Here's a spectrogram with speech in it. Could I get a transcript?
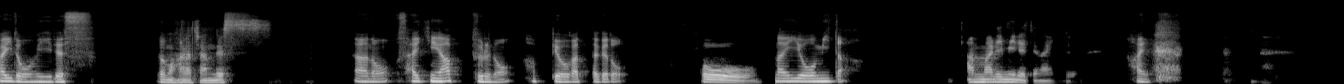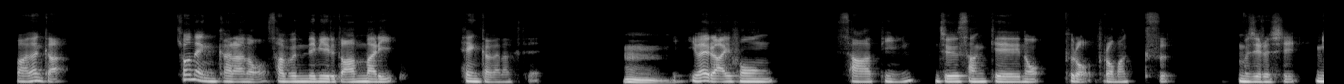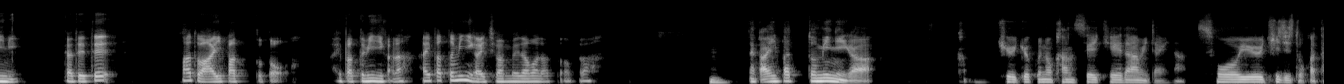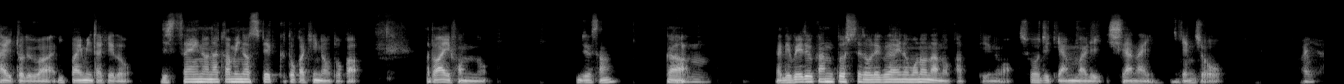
はい、どうもみーです。どうも、はらちゃんです。あの、最近アップルの発表があったけど、おお。内容を見た？あんまり見れてないんで。はい。まあなんか、去年からの差分で見るとあんまり変化がなくて、うん。いいわゆる iPhone 13、13系のプロ、プロマックス、無印、ミニが出て、あとは iPad と iPad mini かな ?iPad mini が一番目玉だったのかななんか iPad mini がか究極の完成形だみたいな、そういう記事とかタイトルはいっぱい見たけど、実際の中身のスペックとか機能とか、あと iPhone の 13? がう、んレベル感としてどれぐらいのものなのかっていうのは正直あんまり知らない現状。はいはい。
